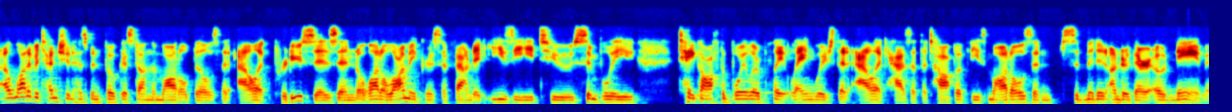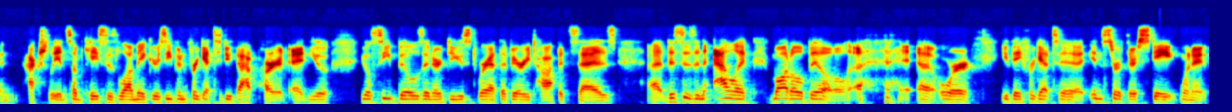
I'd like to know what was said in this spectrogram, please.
A lot of attention has been focused on the model bills that ALEC produces, and a lot of lawmakers have found it easy to simply take off the boilerplate language that ALEC has at the top of these models and submit it under their own name. And actually, in some cases, lawmakers even forget to do that part. And you you'll see bills introduced where at the very top it says, uh, "This is an ALEC model bill," uh, or they forget to insert their state when it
